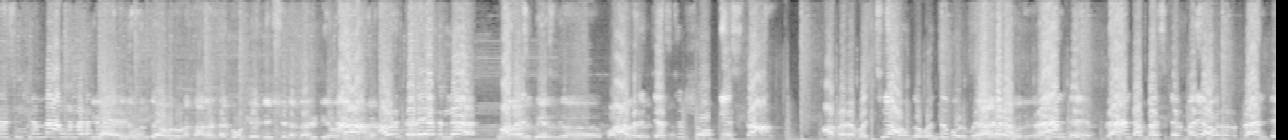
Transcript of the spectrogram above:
டெசிஷன் தான் அங்க நடக்குது. அதுல வந்து அவரோட கரண்ட் அக்கவுண்ட்லயே டெசிஷன் அத்தாரிட்டி அவர் அவர் கிடையாதுல்ல. நாலு பேர் அவர். ஜஸ்ட் ஷோகேஸ் தான். அவரை வச்சு அவங்க வந்து ஒரு விளம்பரம் அவரு. பிராண்ட் பிராண்ட் அம்பாசிடர் மாதிரி அவர் ஒரு பிராண்ட்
